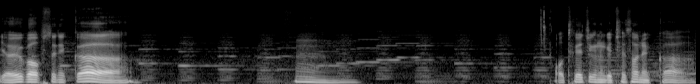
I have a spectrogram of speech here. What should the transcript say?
여유가 없으니까 음 어떻게 찍는 게 최선일까?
